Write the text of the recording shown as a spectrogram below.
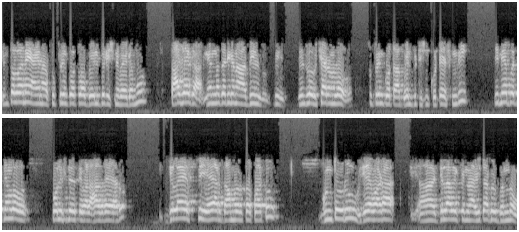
ఇంతలోనే ఆయన సుప్రీంకోర్టులో బెయిల్ పిటిషన్ వేయడము. తాజాగా నిన్న జరిగిన దీంట్లో విచారణలో సుప్రీంకోర్టు ఆ బెయిల్ పిటిషన్ కొట్టేసింది. ఈ నేపథ్యంలో పోలీసులు ఇవాళ హాజరయ్యారు. జిల్లా ఎస్పీ ఏఆర్ దామోదర్తో పాటు గుంటూరు విజయవాడ జిల్లాలకు చెందిన అధికారుల బృందం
